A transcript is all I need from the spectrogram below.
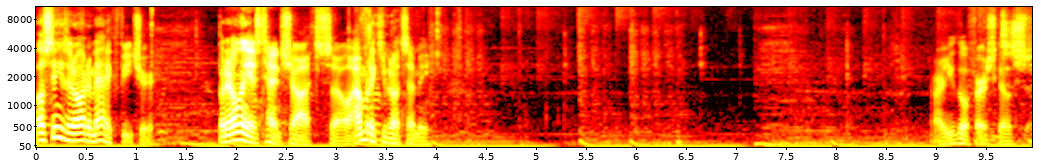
Oh, this thing is an automatic feature. But it only has 10 shots, so I'm gonna keep it on semi. You go first, Ghost.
